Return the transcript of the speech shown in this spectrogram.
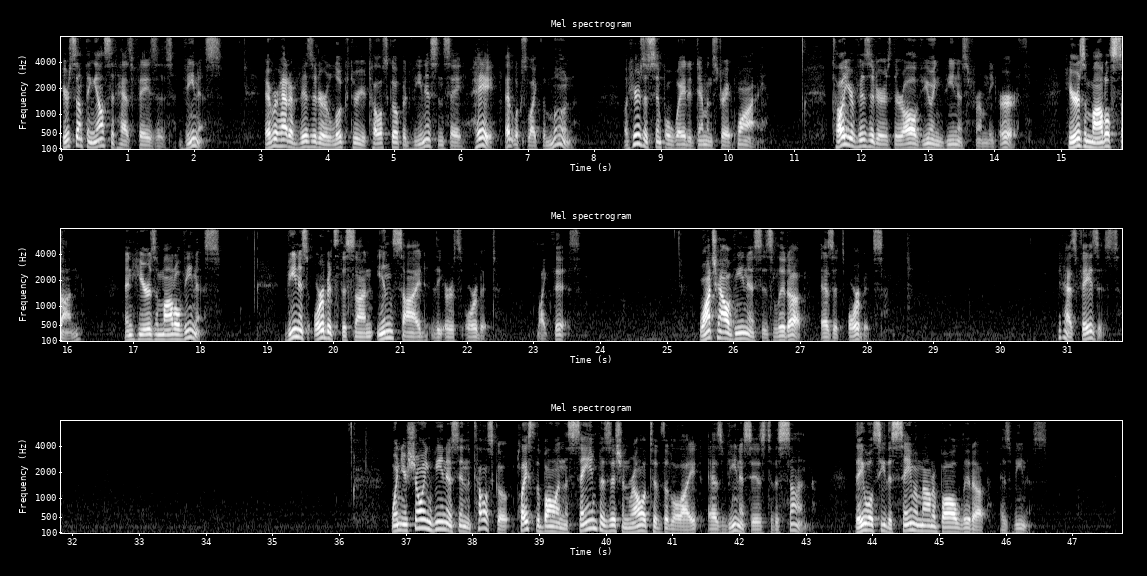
Here's something else that has phases, Venus. Ever had a visitor look through your telescope at Venus and say, hey, that looks like the moon? Well, here's a simple way to demonstrate why. Tell your visitors they're all viewing Venus from the Earth. Here's a model sun, and here's a model Venus. Venus orbits the sun inside the Earth's orbit, like this. Watch how Venus is lit up as it orbits. It has phases. When you're showing Venus in the telescope, place the ball in the same position relative to the light as Venus is to the sun. They will see the same amount of ball lit up as Venus.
